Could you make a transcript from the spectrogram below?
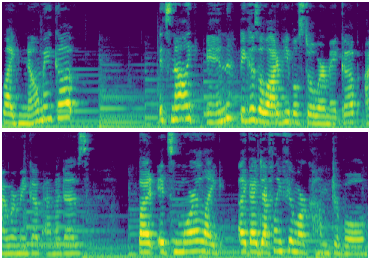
like no makeup it's not like in because a lot of people still wear makeup i wear makeup emma does but it's more like like i definitely feel more comfortable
